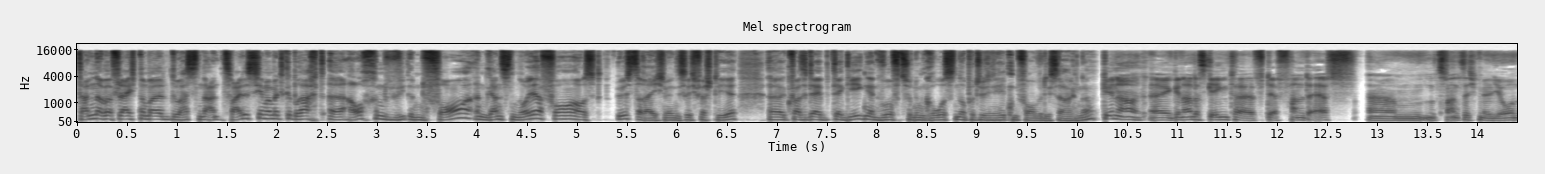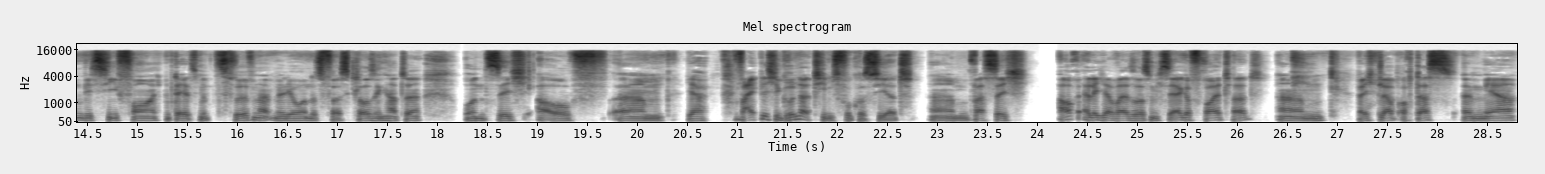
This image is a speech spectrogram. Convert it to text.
Dann aber vielleicht nochmal, du hast ein zweites Thema mitgebracht, äh, auch ein, ein Fonds, ein ganz neuer Fonds aus Österreich, wenn ich es richtig verstehe. Äh, quasi der, der Gegenentwurf zu einem großen Opportunitätenfonds, würde ich sagen, ne? Genau, äh, genau das Gegenteil. Der Fund F, ähm, ein 20 Millionen VC-Fonds, ich glaube, der jetzt mit 12,5 Millionen das First Closing hatte und sich auf ähm, ja, weibliche Gründerteams fokussiert, ähm, was sich auch ehrlicherweise, was mich sehr gefreut hat, ähm, weil ich glaube, auch das äh, mehr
